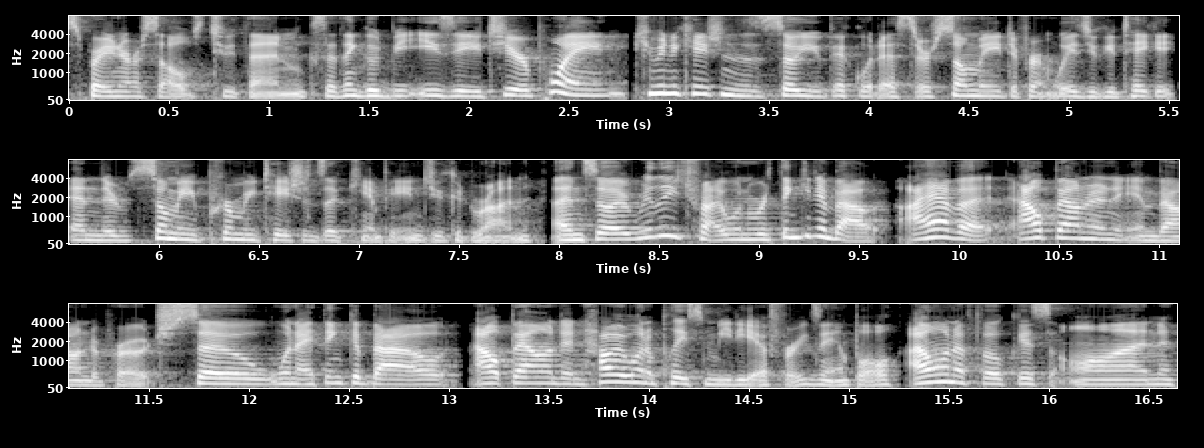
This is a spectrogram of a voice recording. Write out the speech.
spreading ourselves too thin because I think it would be easy. To your point, communications is so ubiquitous. There's so many different ways you could take it, and there's so many permutations of campaigns you could run. And so I really try when we're thinking about, I have an outbound and an inbound approach. So when I think about outbound and how I want to place media, for example, I want to focus on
